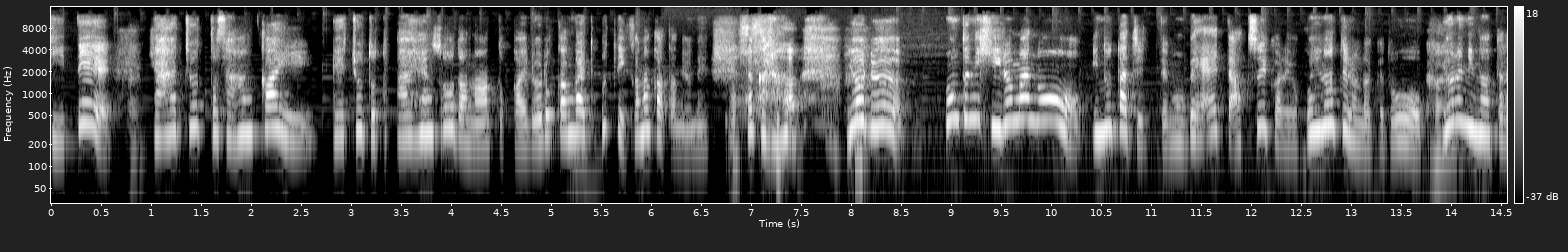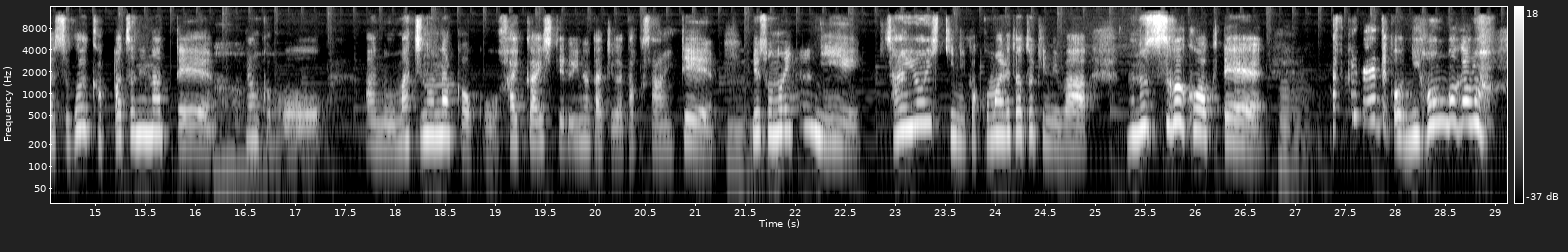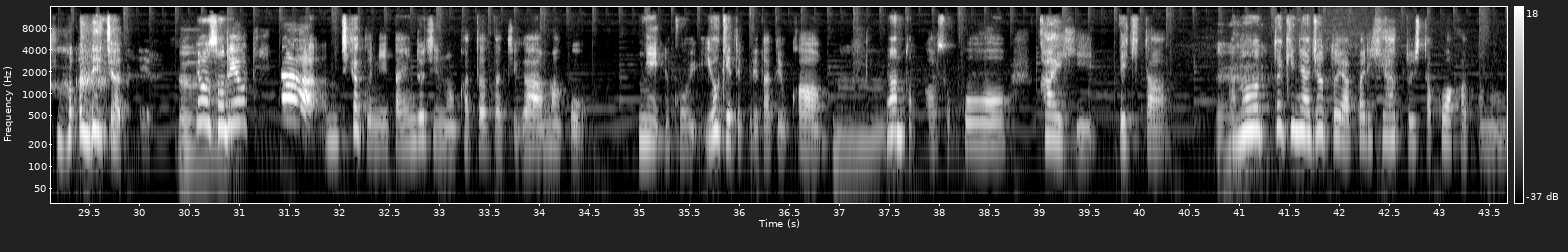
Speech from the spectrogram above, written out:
聞いて、ーはい。いやーちょっと3回えちょっと大変そうだなとかいろいろ考えてうん。打っていかなかったんだよね。だから 夜本当に昼間の犬たちってもうべーって暑いから横になってるんだけど、はい。夜になったらすごい活発になってなんかこうあの街の中をこう徘徊してる犬たちがたくさんいてうん。でその犬に34匹に囲まれた時にはものすごい怖くてうん「助けて!」ってこう日本語がもう出ちゃって。うんでもそれを聞いた近くにいたインド人の方たちが、まあ、こうにこう避けてくれたというか、うんなんとかそこを回避できた、えーあの時にはちょっとやっぱりヒヤッとした怖かったな。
